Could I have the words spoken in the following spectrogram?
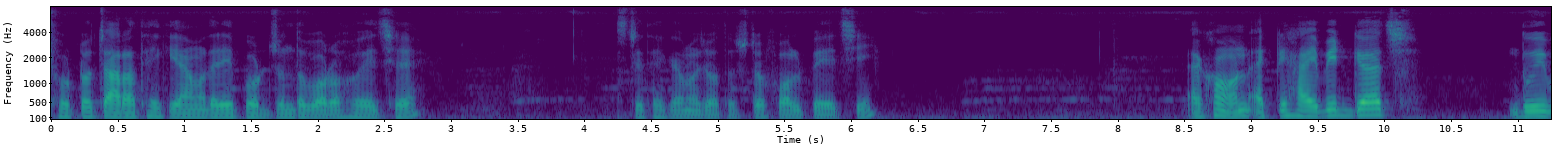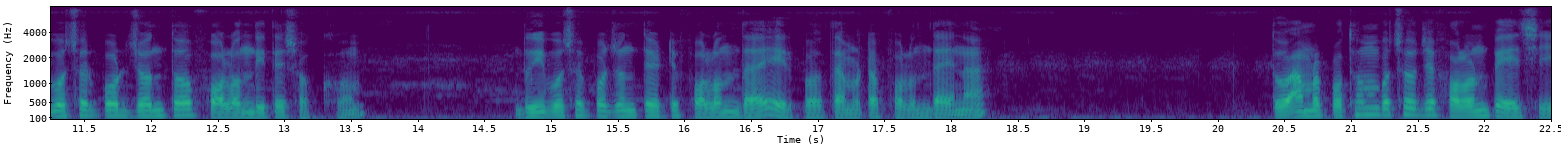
ছোট চারা থেকে আমাদের এই পর্যন্ত বড় হয়েছে। গাছটি থেকে আমরা যথেষ্ট ফল পেয়েছি। এখন একটি হাইব্রিড গাছ দুই বছর পর্যন্ত ফলন দিতে সক্ষম। দুই বছর পর্যন্ত এটি ফলন দেয়, এরপর তেমনটা ফলন দেয় না। তো আমরা প্রথম বছর যে ফলন পেয়েছি,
